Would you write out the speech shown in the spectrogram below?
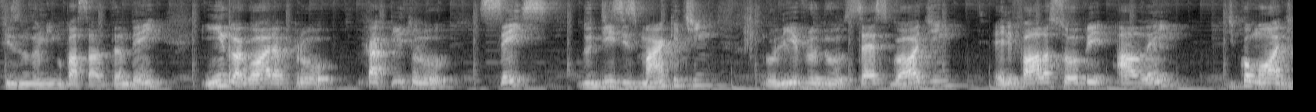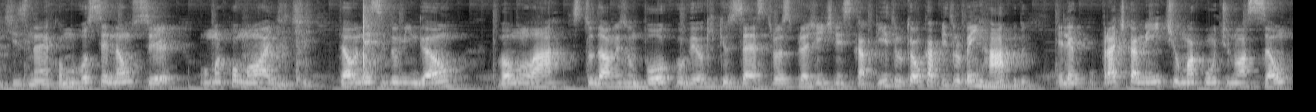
fiz no domingo passado também. Indo agora para o capítulo 6 do This is Marketing, o livro do Seth Godin. Ele fala sobre além de commodities, né? Como você não ser uma commodity. Então, nesse domingão, vamos lá estudar mais um pouco, ver o que, que o Seth trouxe para a gente nesse capítulo, que é um capítulo bem rápido. Ele é praticamente uma continuação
